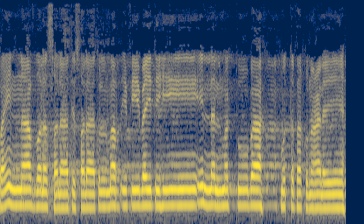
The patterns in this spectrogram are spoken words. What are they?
فإن أفضل الصلاة صلاة المرء في بيته إلا المكتوبة. متفق عليه.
